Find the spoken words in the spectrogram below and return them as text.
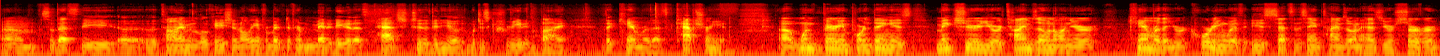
Um, so that's the uh, the time and the location and all the different metadata that's attached to the video, which is created by the camera that's capturing it. Uh, one very important thing is make sure your time zone on your camera that you're recording with is set to the same time zone as your server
